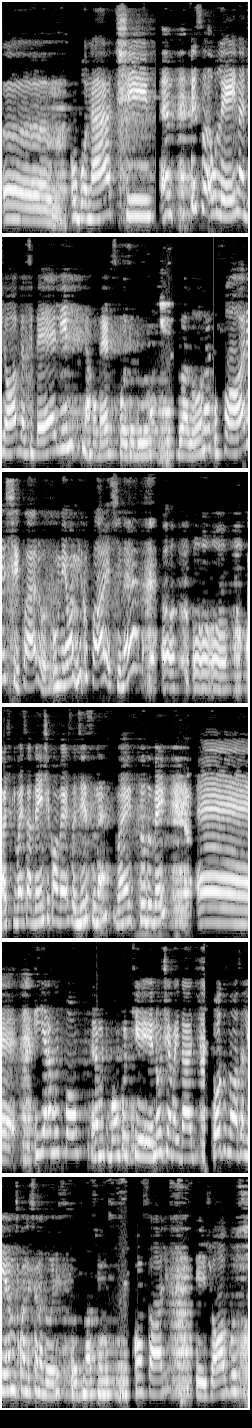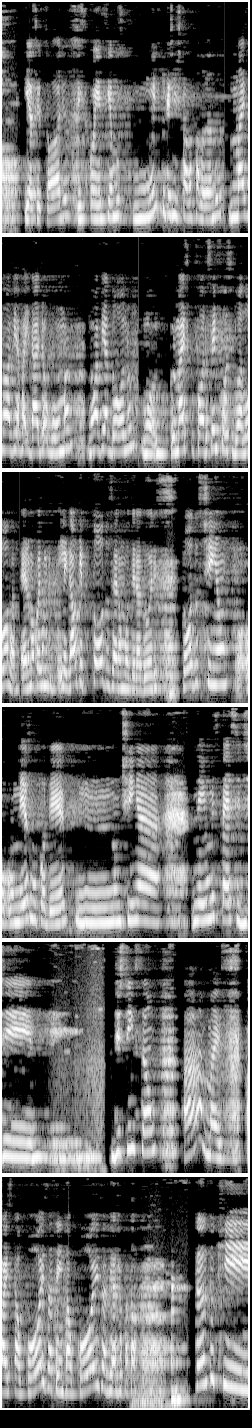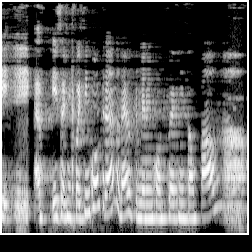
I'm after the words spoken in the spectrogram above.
uh, o Bonatti, é, pessoa, o Leina, de óbvio, a Cibele, a Roberta, esposa do, do Aloha, o Forest, claro, o meu amigo Forest, né? Oh, acho que mais à frente conversa disso, né? Mas tudo bem. É... E era muito bom, era muito bom porque não tinha vaidade. Todos nós ali éramos colecionadores, todos nós tínhamos consoles, jogos e acessórios, e conhecíamos muito do que a gente estava falando, mas não havia vaidade alguma, não havia dono. Por mais que o fórum sempre fosse do Aloha, era uma coisa muito legal que todos eram moderadores, todos tinham o, o mesmo poder, não tinha nenhuma espécie de distinção. Ah, mas faz tal coisa, tem tal coisa, viaja para tal. Tanto que isso a gente foi se encontrando, né? O primeiro encontro foi aqui em São Paulo.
